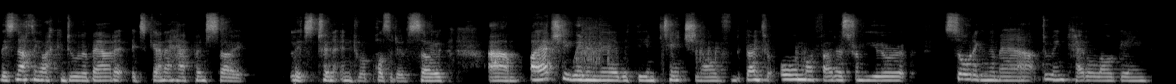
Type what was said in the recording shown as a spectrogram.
there's nothing I can do about it. It's going to happen. So let's turn it into a positive. So um, I actually went in there with the intention of going through all my photos from Europe, sorting them out, doing cataloging,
